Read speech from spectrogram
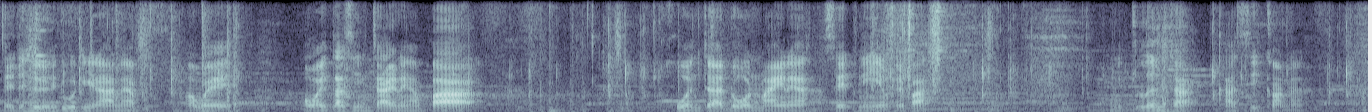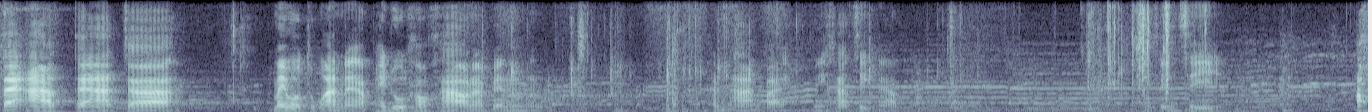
เดี๋ยวจะถือให้ดูทีละนนะครับ เอาไว้ เอาไว้ตัดสินใจนะครับว่าควรจะโดนไหมนะ เซตนี้โอเคปะ เริ่มจากคลาสสิกก่อนนะ แต่อาจแต่อาจจะไม่หมดทุกอันนะครับ ให้ดูคร่าวๆนะเป็นผ่านๆไปนี่คลาสสิกนะครับเป็นซี่เอ้า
